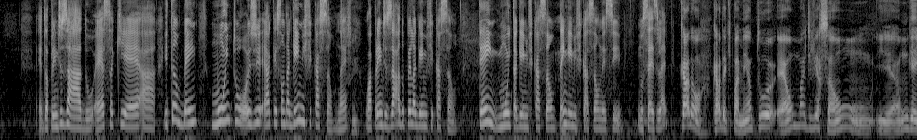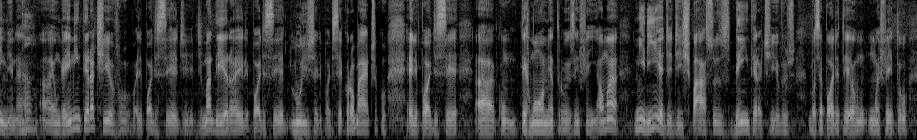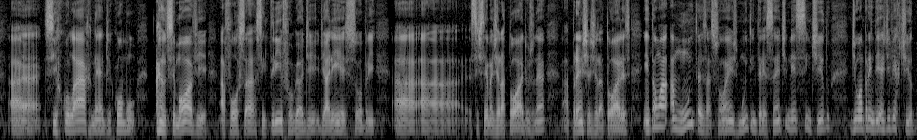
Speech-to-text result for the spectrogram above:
é, do aprendizado, essa que é a. E também, muito hoje, é a questão da gamificação, né? Sim. O aprendizado pela gamificação. Tem muita gamificação, tem gamificação nesse, no SES Lab? Cada, cada equipamento é uma diversão e é um game, né? Ah. É um game interativo. Ele pode ser de, de madeira, ele pode ser luz, ele pode ser cromático, ele pode ser ah, com termômetros, enfim, há uma miríade de espaços bem interativos. Você pode ter um, um efeito ah, circular, né, de como se move a força centrífuga de, de areias sobre a, a sistemas giratórios, né, a pranchas giratórias. Então, há, há muitas ações muito interessantes nesse sentido de um aprender divertido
